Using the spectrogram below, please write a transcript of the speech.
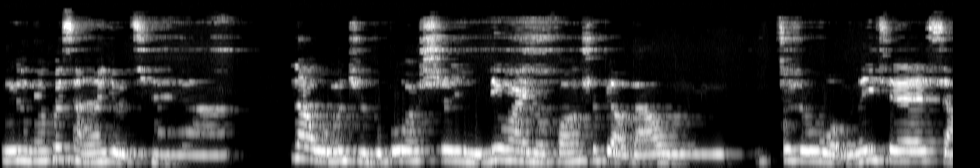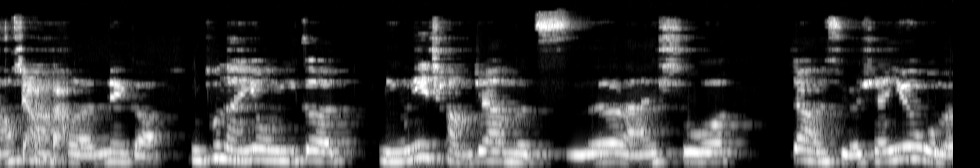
你肯定会想要有钱呀。那我们只不过是以另外一种方式表达我们。就是我们的一些想法和那个，你不能用一个名利场这样的词来说这样的学生，因为我们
